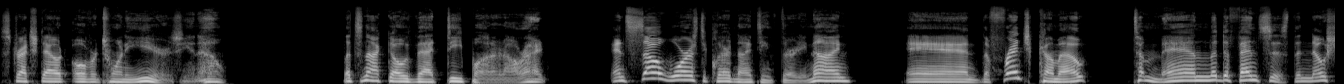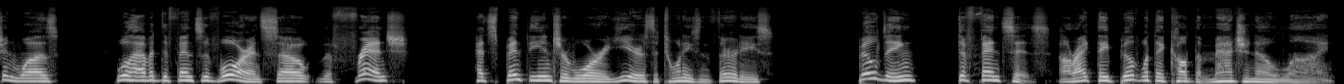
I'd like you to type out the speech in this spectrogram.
stretched out over 20 years, you know? Let's not go that deep on it, all right? And so war is declared 1939. And the French come out to man the defenses. The notion was we'll have a defensive war. And so the French had spent the interwar years, the 20s and 30s, building defenses. All right. They built what they called the Maginot Line.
